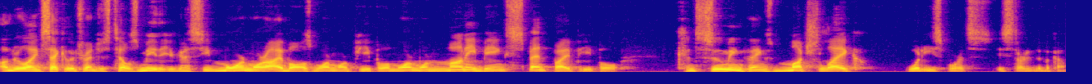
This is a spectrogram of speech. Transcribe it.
underlying secular trend just tells me that you're going to see more and more eyeballs, more and more people, more and more money being spent by people consuming things much like what esports is starting to become.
